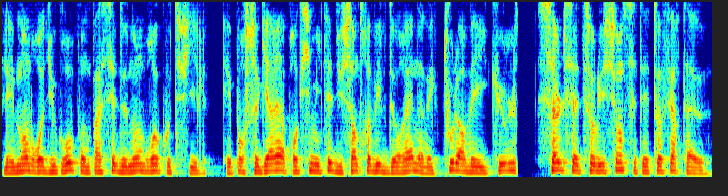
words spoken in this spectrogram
Les membres du groupe ont passé de nombreux coups de fil, et pour se garer à proximité du centre-ville de Rennes avec tous leurs véhicules, seule cette solution s'était offerte à eux.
